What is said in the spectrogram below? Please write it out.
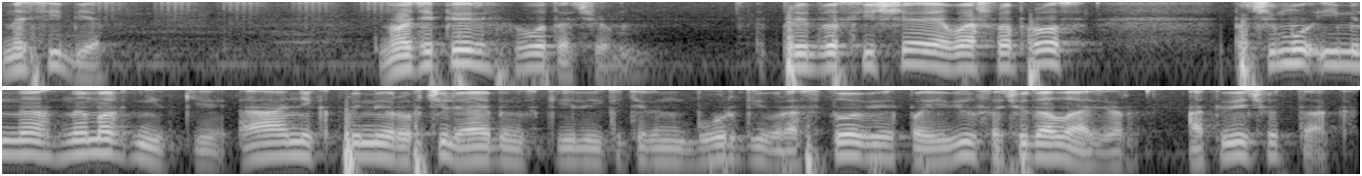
на себе. Ну а теперь вот о чем. Предвосхищая ваш вопрос, почему именно на Магнитке, а не, к примеру, в Челябинске или Екатеринбурге, в Ростове появился чудо-лазер, отвечу так.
